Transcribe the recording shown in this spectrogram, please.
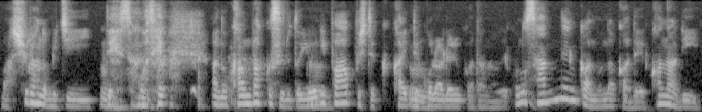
まあ、修羅の道行って、うん。そこで あのカムバックするとよりパワーアップして帰ってこられる方なので、この3年間の中でかなり、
